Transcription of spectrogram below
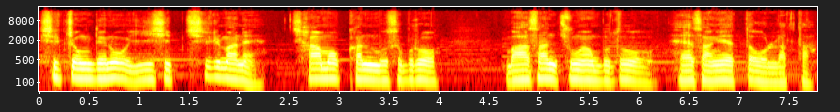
실종된 후 27일 만에 참혹한 모습으로 마산 중앙부두 해상에 떠올랐다.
